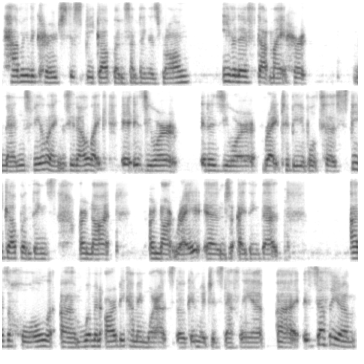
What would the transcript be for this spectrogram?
having the courage to speak up when something is wrong, even if that might hurt men's feelings, you know, like it is your it is your right to be able to speak up when things are not are not right and i think that as a whole, um, women are becoming more outspoken, which is definitely a uh, it's definitely a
